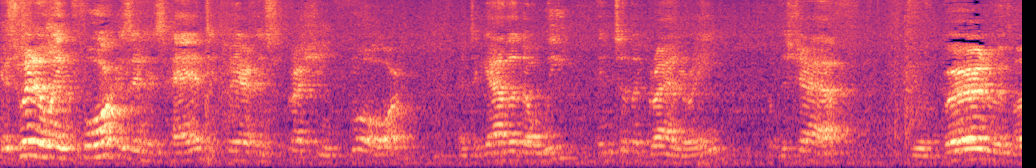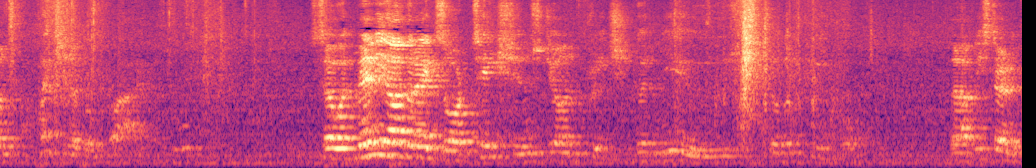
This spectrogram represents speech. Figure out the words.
His winnowing fork is in his hand to clear his threshing floor and to gather the wheat into the granary, but the chaff will burn with unquenchable fire. So with many other exhortations, John preached good news to the people. Now please turn to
